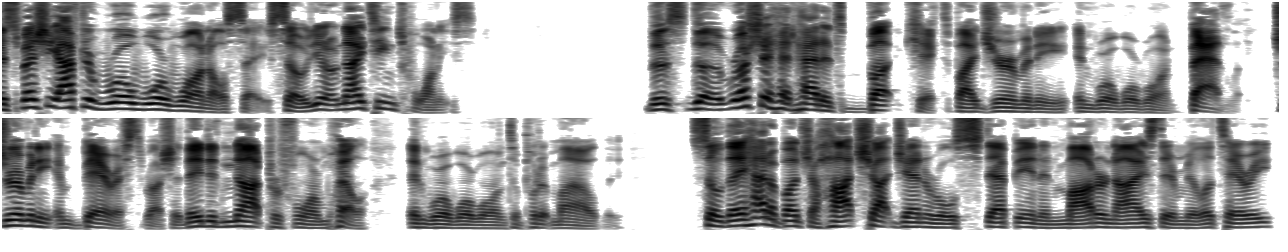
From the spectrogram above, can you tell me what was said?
especially after World War One, I'll say. So you know, 1920s. This, the Russia had had its butt kicked by Germany in World War One badly. Germany embarrassed Russia. They did not perform well in World War One, to put it mildly. So they had a bunch of hotshot generals step in and modernize their military.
